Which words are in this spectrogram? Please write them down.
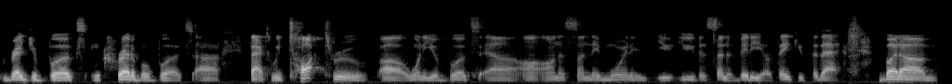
read your books, incredible books. Uh, in fact, we talked through uh, one of your books uh, on, on, a Sunday morning. You you even sent a video. Thank you for that. But um,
